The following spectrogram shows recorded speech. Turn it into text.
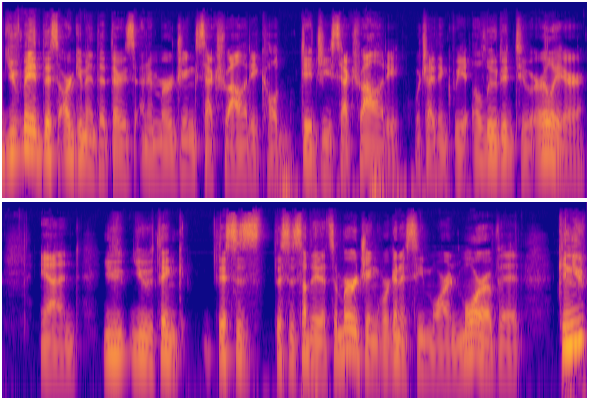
you've made this argument that there's an emerging sexuality called digisexuality which i think we alluded to earlier. And you you think this is this is something that's emerging. We're going to see more and more of it. Can you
